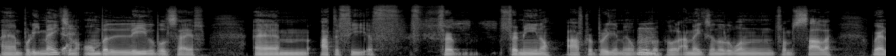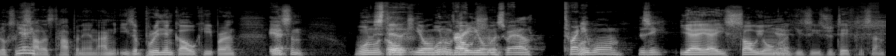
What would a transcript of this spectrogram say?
Um, but he makes an unbelievable save um, at the feet of F- Firmino after a brilliant move with Liverpool, and makes another one from Salah where it looks like. Yeah. Salah's tapping in, and he's a brilliant goalkeeper. And listen, one Still go, young, one very young through- as well. 21, is he? yeah, yeah, he's so young, Yeah. like he's, he's ridiculous, and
